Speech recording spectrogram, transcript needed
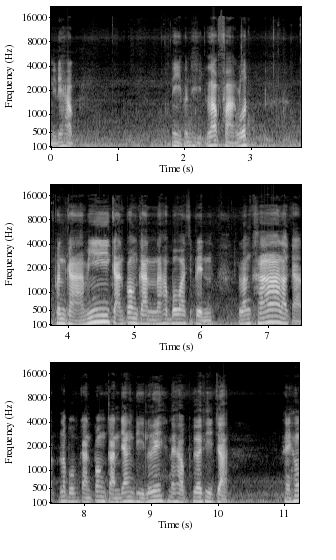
นี่เด้ครับ นี่เพิ่นที่รับฝากรถเพิ่นกามีการป้องกันนะครับบ่ว่าจะเป็นหลังคาแล้วก็ระบบการป้องกันย่างดีเลยนะครับ เพื่อที่จะให้เฮา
